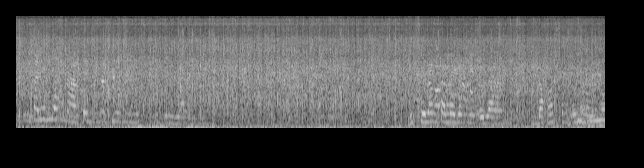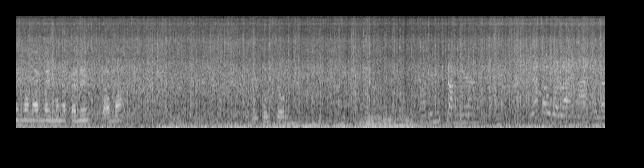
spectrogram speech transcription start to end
Hintayin lang natin, in a few minutes dito lang. Gusto lang talagang ulan. Lakas ng ulan. Ano yung mga may mga tanim? Tama. Agriculture. Mabilis lang. Yan o, wala na pala.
